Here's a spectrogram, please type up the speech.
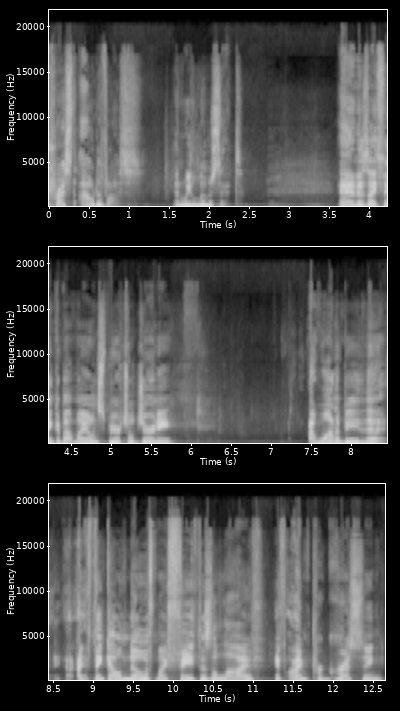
pressed out of us, and we lose it. And as I think about my own spiritual journey, I want to be the, I think I'll know if my faith is alive if I'm progressing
